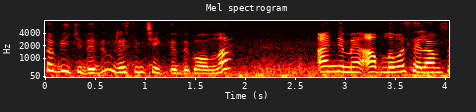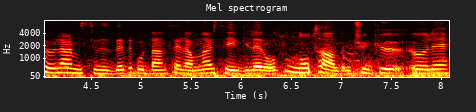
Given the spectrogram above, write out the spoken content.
Tabii ki dedim. Resim çektirdik onunla. Anneme, ablama selam söyler misiniz dedi. Buradan selamlar, sevgiler olsun. Not aldım çünkü öyle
